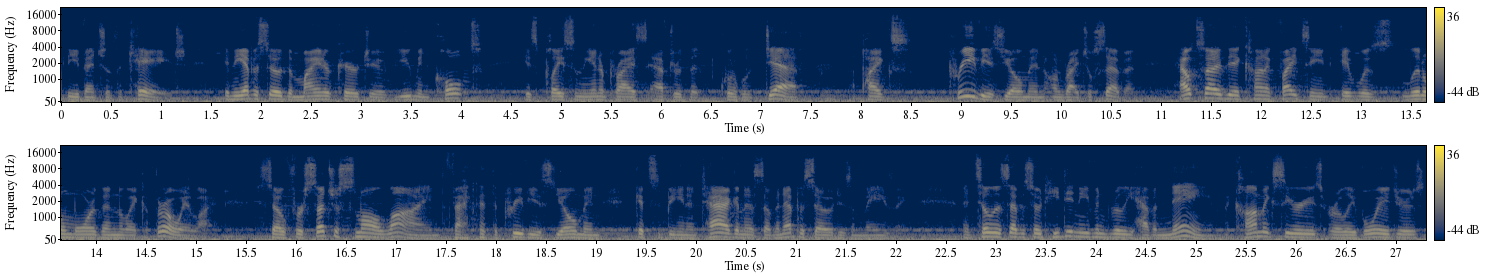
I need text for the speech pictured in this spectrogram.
the events of the Cage. In the episode, the minor character of Yeoman Colt is placed in the Enterprise after the quote unquote death of Pike's previous yeoman on Rigel 7 outside of the iconic fight scene, it was little more than like a throwaway line. So, for such a small line, the fact that the previous yeoman gets to be an antagonist of an episode is amazing. Until this episode, he didn't even really have a name. The comic series Early Voyagers,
